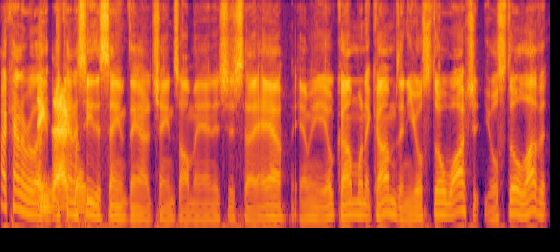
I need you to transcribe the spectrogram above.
I kind of relate. I kind of see the same thing out of Chainsaw Man. It's just that yeah, I mean, it'll come when it comes, and you'll still watch it. You'll still love it.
